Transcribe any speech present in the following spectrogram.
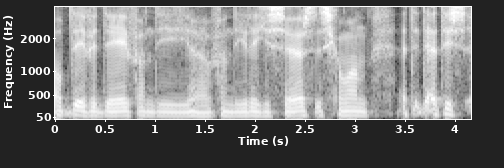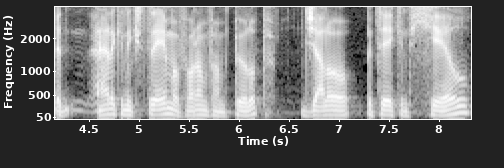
op DVD van die, eh, van die regisseurs. Het is gewoon, het, het is eigenlijk een extreme vorm van pulp. Giallo betekent geel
